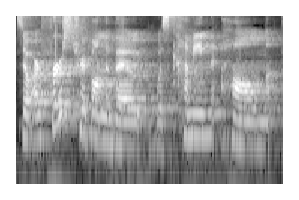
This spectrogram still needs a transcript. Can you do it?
So our first trip on the boat was coming home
